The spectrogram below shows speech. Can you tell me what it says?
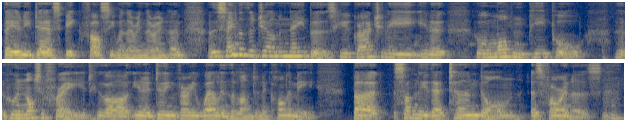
they only dare speak Farsi when they're in their own home. And the same of the German neighbours who gradually, you know, who are modern people who are not afraid, who are, you know, doing very well in the London economy but suddenly they're turned on as foreigners. Mm-hmm.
